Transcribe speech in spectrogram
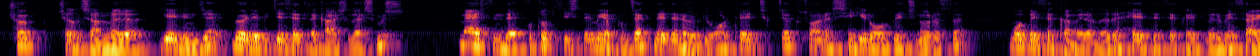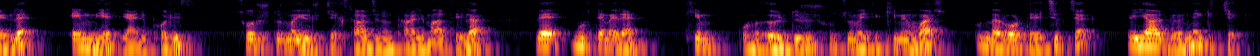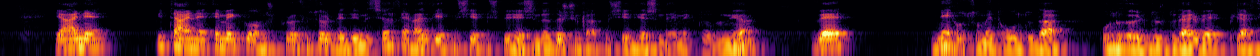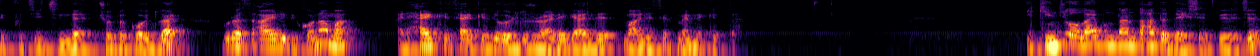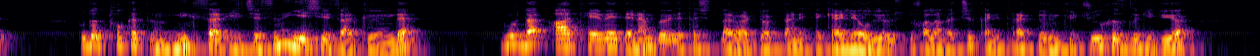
Çöp çalışanları gelince böyle bir cesetle karşılaşmış. Mersin'de otopsi işlemi yapılacak. Neden öldüğü ortaya çıkacak. Sonra şehir olduğu için orası MOBESE kameraları, HTS kayıtları vesaireyle emniyet yani polis soruşturma yürütecek savcının talimatıyla ve muhtemelen kim onu öldürür, husumeti kimin var bunlar ortaya çıkacak ve yargı önüne gidecek. Yani bir tane emekli olmuş profesör dediğimiz şahıs en az 70-71 yaşındadır. Çünkü 67 yaşında emekli olunuyor. Ve ne husumet oldu da onu öldürdüler ve plastik fıçı içinde çöpe koydular. Burası ayrı bir konu ama hani herkes herkesi öldürür hale geldi maalesef memlekette. İkinci olay bundan daha da dehşet verici. Bu da Tokat'ın Niksar ilçesinin Yeşilhisar köyünde. Burada ATV denen böyle taşıtlar var. Dört tane tekerleği oluyor. Üstü falan açık. Hani traktörün küçüğü hızlı gidiyor.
